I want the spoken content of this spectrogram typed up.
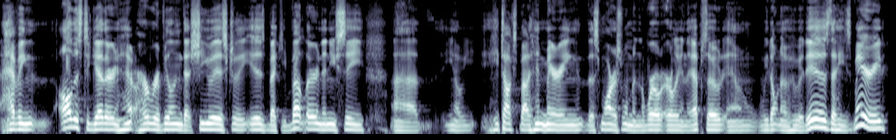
having all this together and her revealing that she actually is Becky Butler. And then you see uh, you know he talks about him marrying the smartest woman in the world early in the episode and we don't know who it is that he's married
